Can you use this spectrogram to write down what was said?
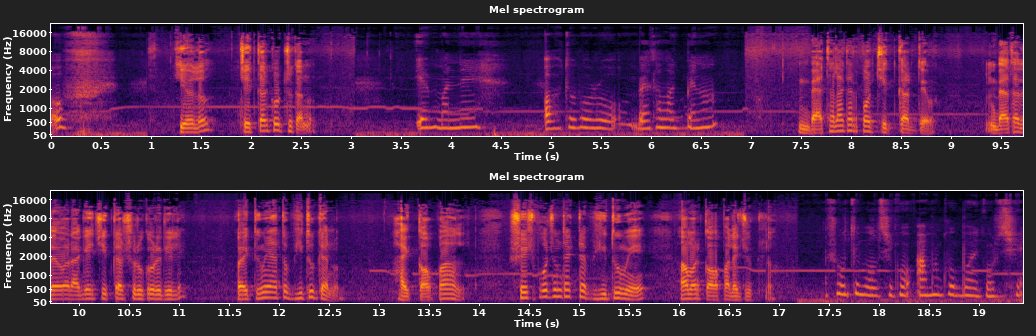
উফ। কি হলো? চিৎকার করছ কেন? এ মানে অত বড় ব্যথা লাগবে না? ব্যথা লাগার পর চিৎকার দেও। ব্যথা দেওয়ার আগেই চিৎকার শুরু করে দিলে। ভাই তুমি এত ভীতু কেন? হাই কপাল শেষ পর্যন্ত একটা ভীতু মেয়ে আমার কপালে জুটলো। সত্যি বলছি গো আমার খুব ভয় করছে।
